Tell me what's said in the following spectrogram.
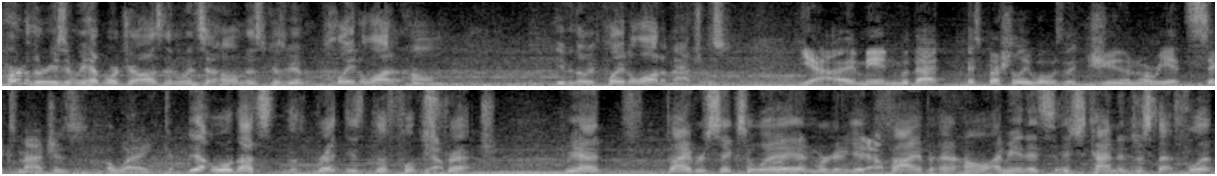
part of the reason we have more draws than wins at home is because we haven't played a lot at home, even though we've played a lot of matches. Yeah, I mean, with that, especially what was the June where we had six matches away. Yeah, well, that's the, right, the flip Yeah. stretch. We had five or six away, that? and we're going to get Yeah. five at home. I mean, it's it's kind of just that flip.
